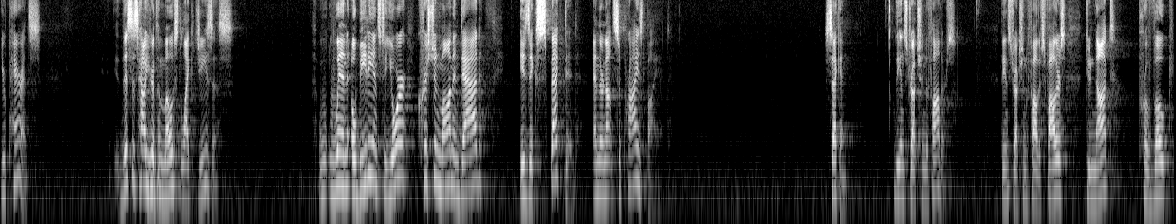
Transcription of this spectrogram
your parents. This is how you're the most like Jesus. When obedience to your Christian mom and dad is expected and they're not surprised by it. Second, the instruction to fathers. The instruction to fathers. Fathers, do not provoke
